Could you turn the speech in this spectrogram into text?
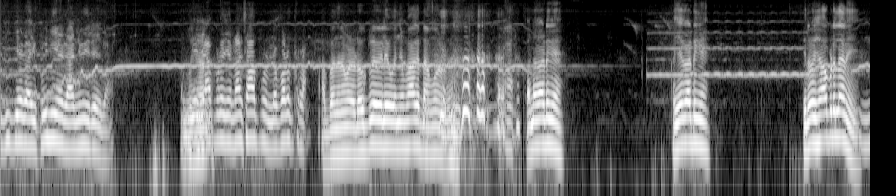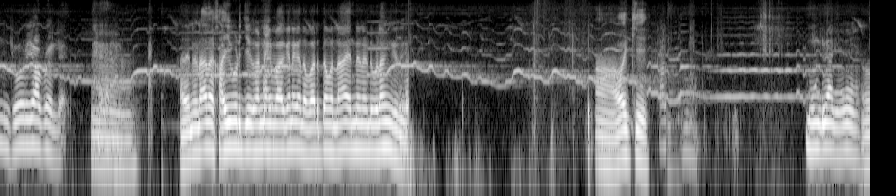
இதுக்கு புண்ணியல அனுமதிதான் சாப்பிட சொன்னா சாப்பிடல படுக்கிறான். அப்போ அந்த நம்மளோட டொக்கு வெளியே கொஞ்சம் பார்க்கத்தான் போகணும். கண்ணை காட்டுங்க. கையை காட்டுங்க. இரவு சாப்பிடல நீ? சோறு சாப்பிடல. அது என்னடா அந்த கை பிடிச்சி கண்ணையும் பார்க்க எனக்கு அந்த வருத்தம் எல்லாம் என்ன ரெண்டு விளங்குது ஆ ஓகே. மூன்று ஓ.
